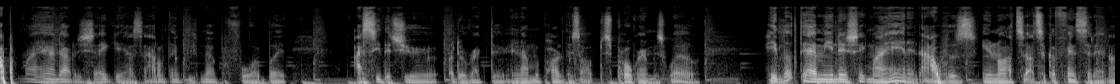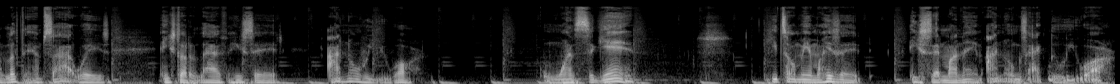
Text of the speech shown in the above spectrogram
I put my hand out to shake it. I said, I don't think we've met before, but I see that you're a director and I'm a part of this, this program as well. He looked at me and didn't shake my hand, and I was, you know, I, t- I took offense to that. And I looked at him sideways, and he started laughing. He said, I know who you are. Once again, he told me, he said, he said my name. I know exactly who you are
